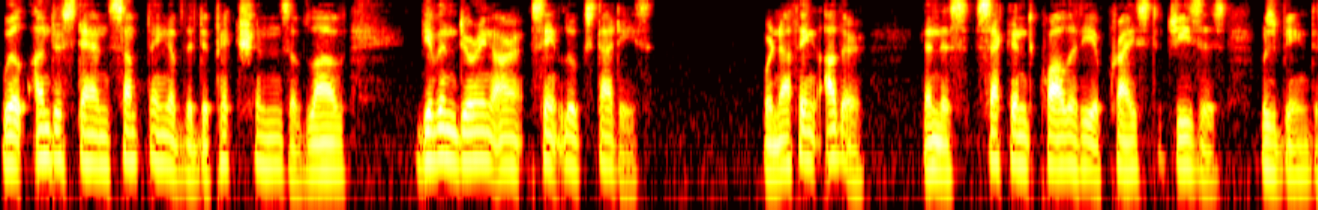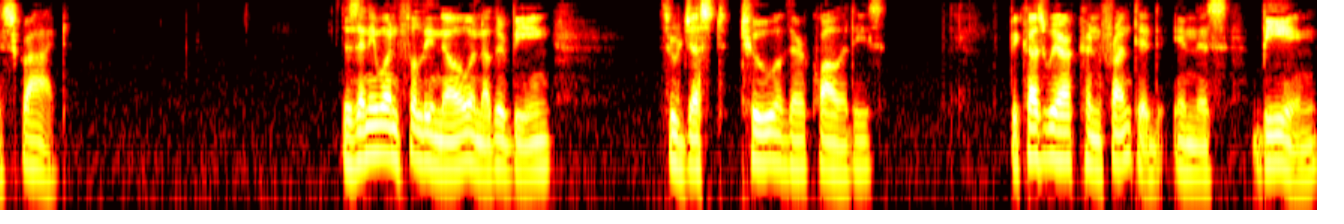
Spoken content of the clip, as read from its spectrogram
will understand something of the depictions of love given during our St. Luke studies, where nothing other than this second quality of Christ Jesus was being described. Does anyone fully know another being through just two of their qualities? Because we are confronted in this being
